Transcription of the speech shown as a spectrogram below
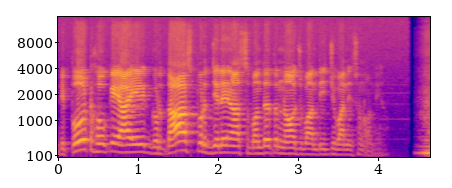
ਡਿਪੋਰਟ ਹੋ ਕੇ ਆਏ ਗੁਰਦਾਸਪੁਰ ਜ਼ਿਲ੍ਹੇ ਨਾਲ ਸੰਬੰਧਿਤ ਨੌਜਵਾਨ ਦੀ ਜਵਾਨੀ ਸੁਣਾਉਂਦੇ ਆ Dead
